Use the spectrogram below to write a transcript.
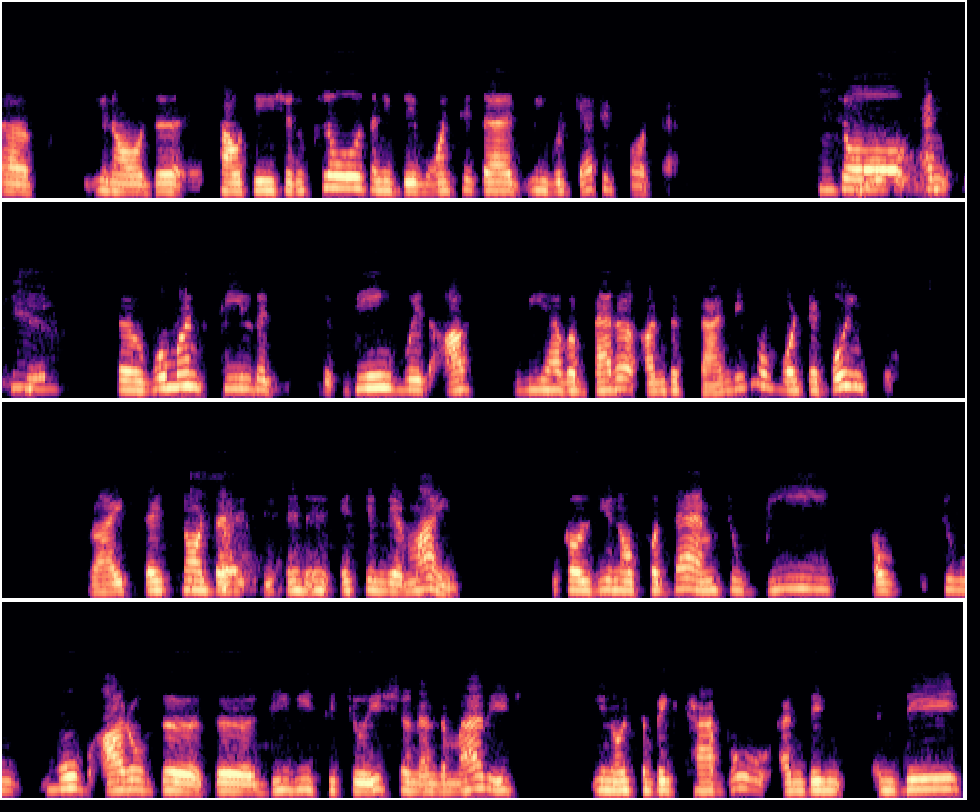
uh, you know, the South Asian clothes, and if they wanted that, we would get it for them. Mm-hmm. So, and yeah. the, the women feel that being with us, we have a better understanding of what they're going through right? It's not that it's in, it's in their mind, because you know, for them to be a, to move out of the the DV situation and the marriage, you know, it's a big taboo, and then and they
